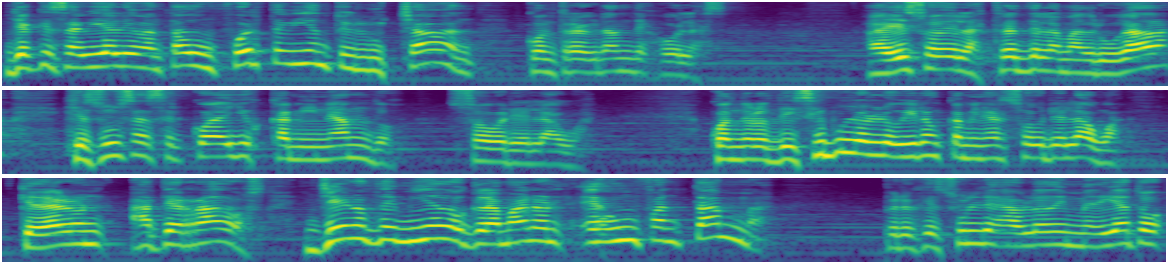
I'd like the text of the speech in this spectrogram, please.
ya que se había levantado un fuerte viento y luchaban contra grandes olas. A eso de las 3 de la madrugada, Jesús se acercó a ellos caminando sobre el agua. Cuando los discípulos lo vieron caminar sobre el agua, quedaron aterrados, llenos de miedo, clamaron, es un fantasma. Pero Jesús les habló de inmediato,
